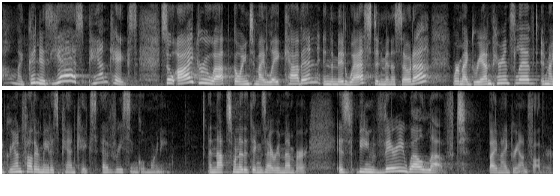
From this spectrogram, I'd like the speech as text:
Oh my goodness, yes, pancakes. So I grew up going to my lake cabin in the Midwest in Minnesota, where my grandparents lived, and my grandfather made us pancakes every single morning. And that's one of the things I remember is being very well loved by my grandfather.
